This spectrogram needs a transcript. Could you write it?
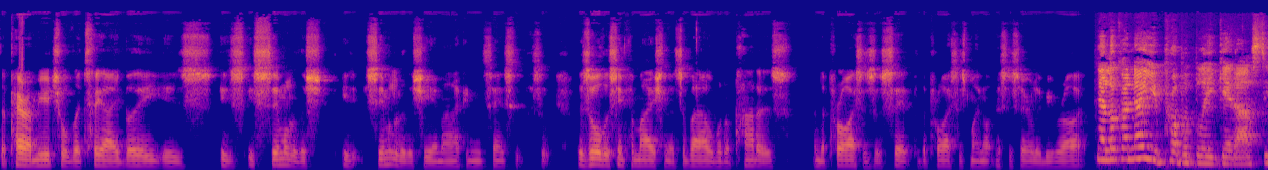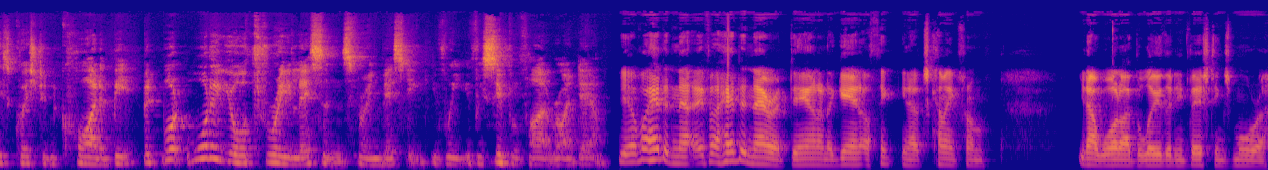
the parimutuel, the TAB, is is is similar to the similar to the share market in the sense that there's, there's all this information that's available to punters, and the prices are set, but the prices may not necessarily be right. Now, look, I know you probably get asked this question quite a bit, but what what are your three lessons for investing if we if we simplify it right down? Yeah, if I had to if I had to narrow it down, and again, I think you know it's coming from you know what I believe that investing's more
